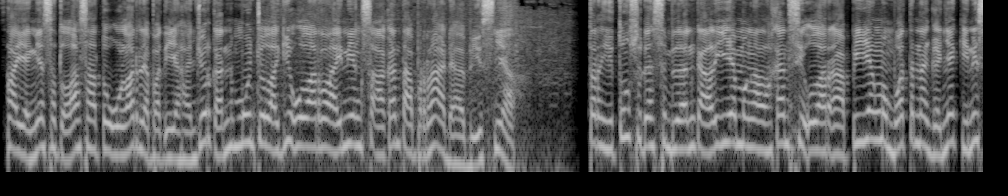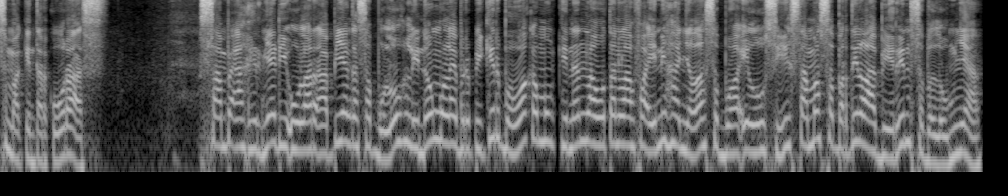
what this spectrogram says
Sayangnya setelah satu ular dapat ia hancurkan, muncul lagi ular lain yang seakan tak pernah ada habisnya. Terhitung sudah sembilan kali ia mengalahkan si ular api yang membuat tenaganya kini semakin terkuras. Sampai akhirnya di ular api yang ke-10, Lindong mulai berpikir bahwa kemungkinan lautan lava ini hanyalah sebuah ilusi sama seperti labirin sebelumnya.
